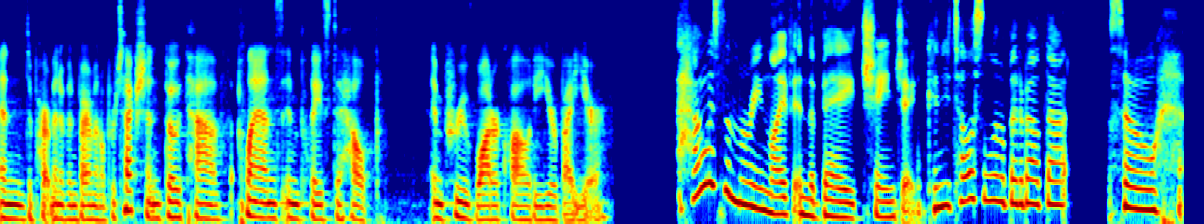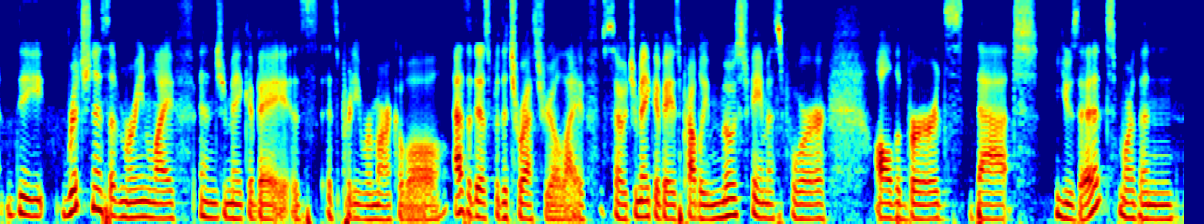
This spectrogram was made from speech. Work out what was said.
and Department of Environmental Protection both have plans in place to help improve water quality year by year. How is the marine life in the bay changing? Can you tell us a little bit about that? So the richness of marine life in Jamaica Bay is is pretty remarkable, as it is for the terrestrial life. So Jamaica Bay is probably most famous for all the birds that use it, more than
